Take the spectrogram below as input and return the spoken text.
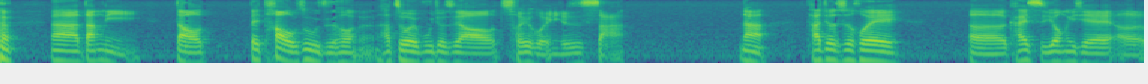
那当你到被套住之后呢，他最后一步就是要摧毁你，就是杀。那他就是会呃开始用一些呃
